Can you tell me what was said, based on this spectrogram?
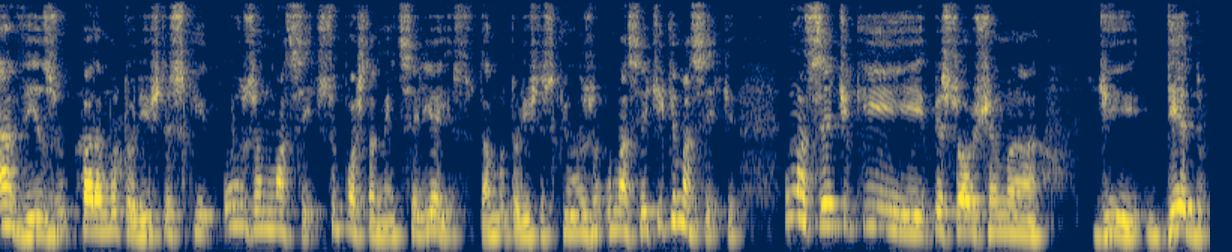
aviso para motoristas que usam macete. Supostamente seria isso, tá? Motoristas que usam o macete. E que macete? O macete que o pessoal chama de dedo,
